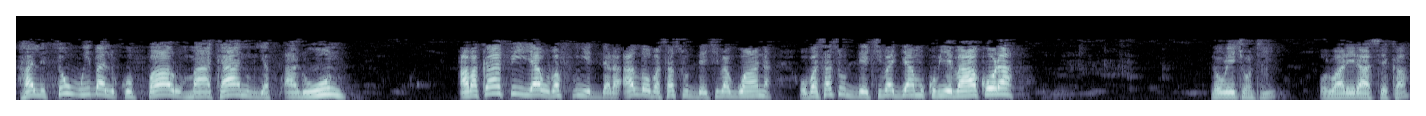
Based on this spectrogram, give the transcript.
hal thuwiba alkuffaru ma kanu yafalun abakafiiri abo bafunye eddala Allah obasasudde ekibagwana obasasudde ekibajjamu ku bye baakola n'olwekyo nti olwaleero aseka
